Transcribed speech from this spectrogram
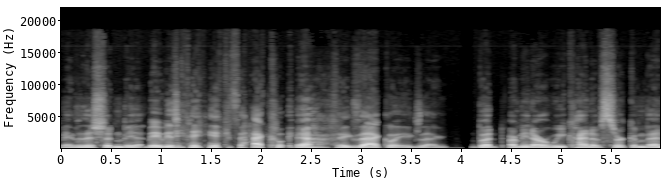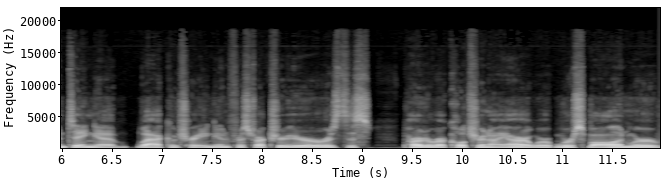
maybe this shouldn't be it. Maybe exactly. Yeah. Exactly. Exactly. But I mean, are we kind of circumventing a lack of training infrastructure here, or is this part of our culture in IR where we're small and we're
